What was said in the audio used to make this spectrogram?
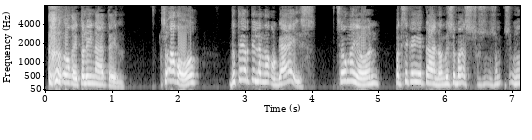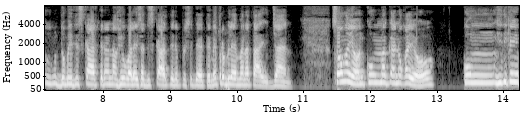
okay, tuloy natin. So ako, Duterte lang ako, guys. So ngayon, pag si Cayetano, may suba, dumidiskarte na ng hiwalay sa diskarte ni Presidente, may problema na tayo dyan. So ngayon, kung mag-ano kayo, kung hindi kayo,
